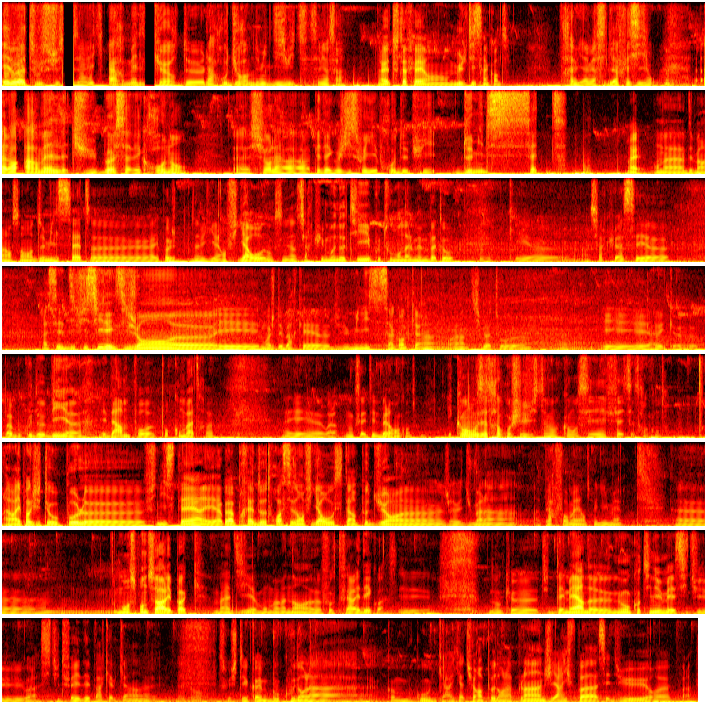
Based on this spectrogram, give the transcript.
Hello à tous, je suis avec Armel Coeur de la Route du Rhum 2018, c'est bien ça? Ouais, tout à fait, en multi 50. Très bien, merci de la précision. Alors Armel, tu bosses avec Ronan euh, sur la pédagogie Soyez Pro depuis 2007. Ouais, on a démarré ensemble en 2007. euh, à l'époque, je naviguais en Figaro, donc c'est un circuit monotype où tout le monde a le même bateau, qui est euh, un circuit assez, assez difficile, exigeant. euh, et moi, je débarquais euh, du Mini 650, qui est un, voilà, un petit bateau euh, euh, et avec euh, pas beaucoup de billes et d'armes pour, pour combattre. Et voilà, donc ça a été une belle rencontre. Et comment vous êtes rapprochés justement? Comment s'est faite cette rencontre? Alors à l'époque j'étais au pôle Finistère et après 2-3 saisons en Figaro où c'était un peu dur, euh, j'avais du mal à, à performer entre guillemets. Euh, mon sponsor à l'époque m'a dit bon bah maintenant euh, faut te faire aider quoi. Donc euh, tu te démerdes, euh, nous on continue mais si tu voilà si tu te fais aider par quelqu'un euh, parce que j'étais quand même beaucoup dans la comme beaucoup une caricature un peu dans la plainte, j'y arrive pas, c'est dur, euh, voilà.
